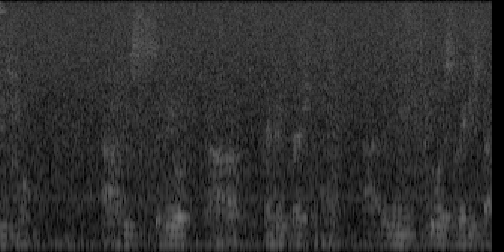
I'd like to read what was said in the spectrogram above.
mismo. Uh, this Seville uh, printed version, uh, it was leísta.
